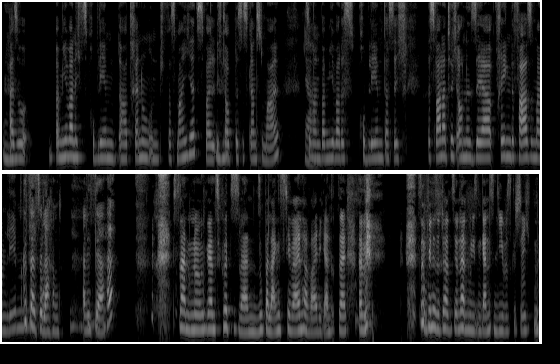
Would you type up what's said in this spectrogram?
Mhm. Also bei mir war nicht das Problem, da Trennung und was mache ich jetzt, weil ich Mhm. glaube, das ist ganz normal, Ja. sondern bei mir war das Problem, dass ich, das war natürlich auch eine sehr prägende Phase in meinem Leben. Du halt so lachend. Alicia, hä? Das war nur ganz kurz, das war ein super langes Thema in Hawaii die ganze Zeit, weil wir so viele Situationen hatten mit diesen ganzen Liebesgeschichten.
